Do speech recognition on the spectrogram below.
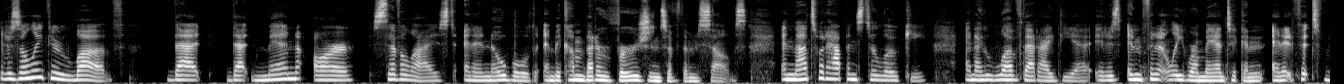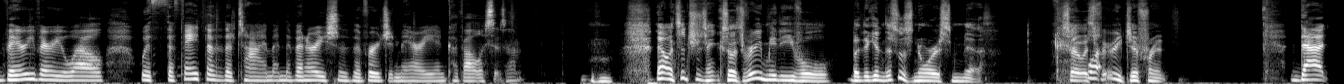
It is only through love that that men are civilized and ennobled and become better versions of themselves. And that's what happens to Loki. And I love that idea. It is infinitely romantic and, and it fits very, very well with the faith of the time and the veneration of the Virgin Mary and Catholicism. Mm-hmm. Now it's interesting. So it's very medieval, but again, this was Norse myth, so it's Well- very different. That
